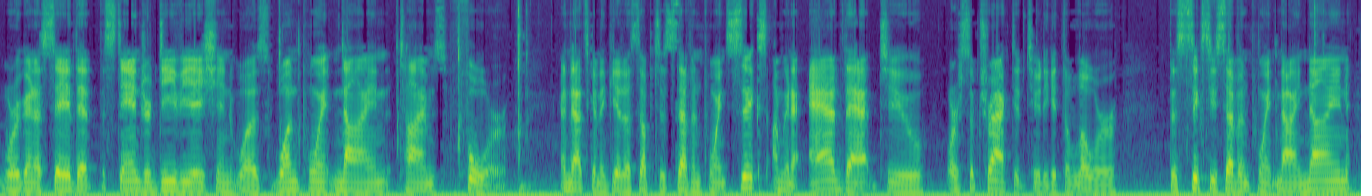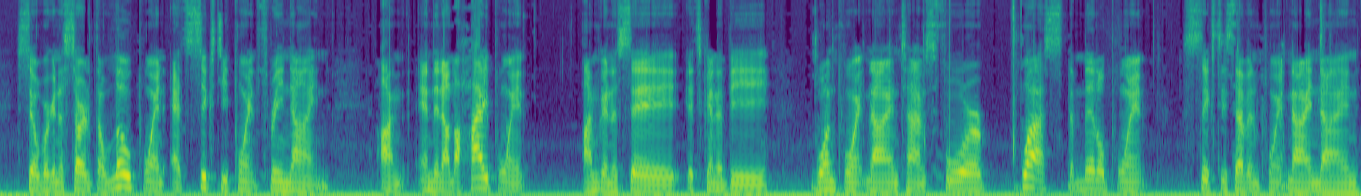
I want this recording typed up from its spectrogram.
we're going to say that the standard deviation was 1.9 times 4 and that's going to get us up to 7.6. I'm going to add that to, or subtract it to, to get the lower, the 67.99. So we're going to start at the low point at 60.39. Um, and then on the high point, I'm going to say it's going to be 1.9 times 4 plus the middle point, 67.99,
